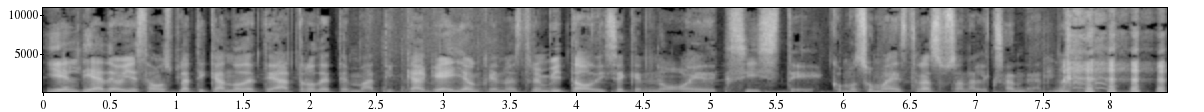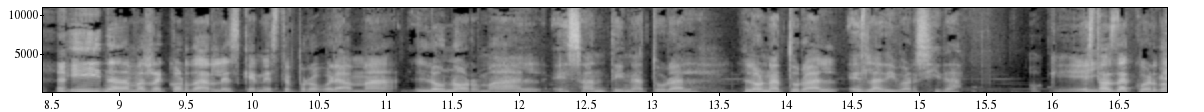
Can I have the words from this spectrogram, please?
y el día de hoy estamos platicando de teatro de temática gay, aunque nuestro invitado dice que no existe, como su maestra Susana Alexander. y nada más recordarles que en este programa lo normal es antinatural, lo natural es la diversidad. ¿Estás de acuerdo?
